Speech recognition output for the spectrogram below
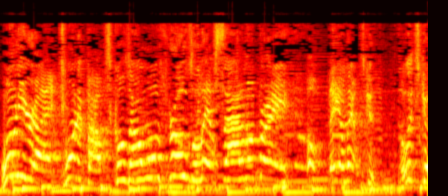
One year I had 20 popsicles, I almost froze the left side of my brain. Oh, damn, that was good. Well, let's go.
